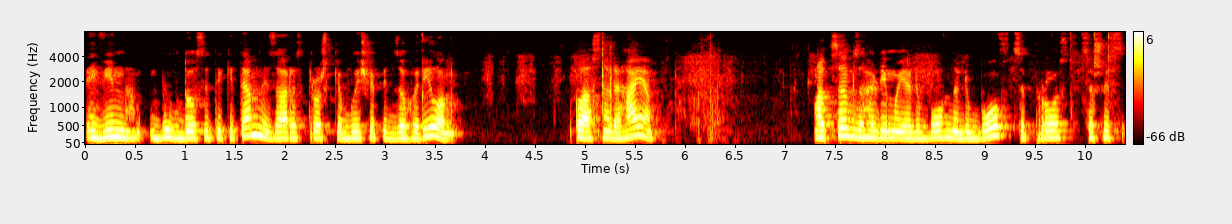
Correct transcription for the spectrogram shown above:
І він був досить таки темний, зараз трошки ближче підзагоріло. Класно лягає. А це взагалі моя любовна любов. Це просто це щось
